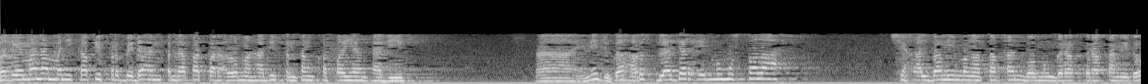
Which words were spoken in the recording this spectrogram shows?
Bagaimana menyikapi perbedaan pendapat para ulama hadis tentang kesahihan hadis? Nah, ini juga harus belajar ilmu mustalah. Syekh Albani mengatakan bahwa menggerak-gerakan itu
